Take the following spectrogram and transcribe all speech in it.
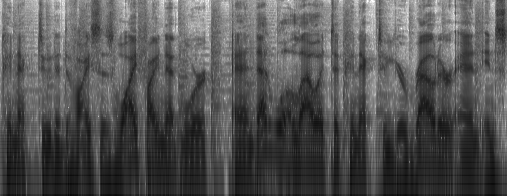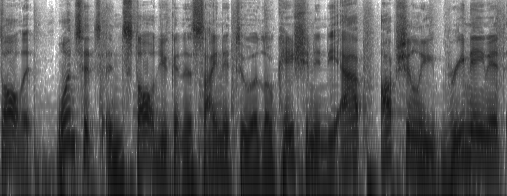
connect to the device's Wi-Fi network, and that will allow it to connect to your router and install it. Once it's installed, you can assign it to a location in the app, optionally rename it,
